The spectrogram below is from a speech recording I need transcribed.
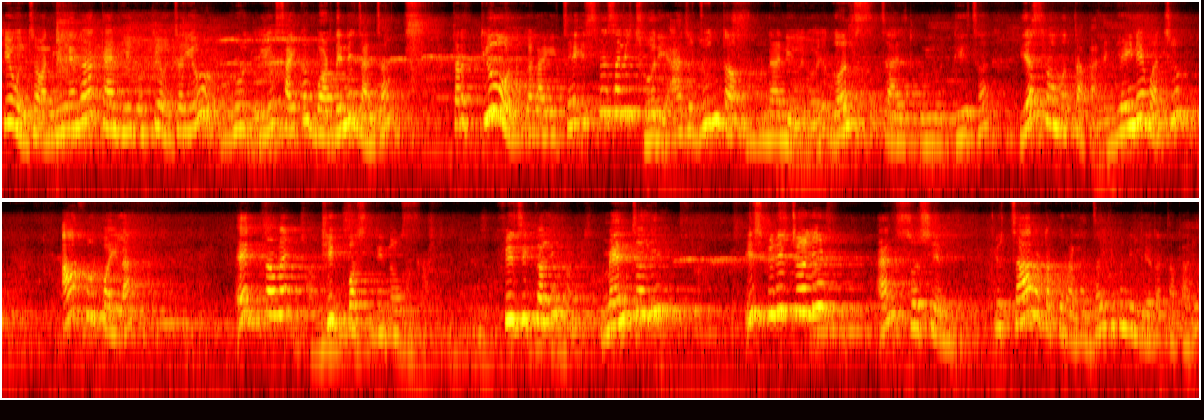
के हुन्छ भनेदेखि त्यहाँदेखिको के हुन्छ? यो रुल यो साइकल बढ्दै नै जान्छ। तर त्यो हुनुको लागि चाहिँ स्पेसली छोरी आज जुन त नानीहरूले यो गर्ल्स चाइल्डको यो डे छ यसमा म तपाईँहरूलाई यही नै भन्छु। आफू पहिला एकदमै ठिक बसिदिनुहोस् physically mentally spiritually and socially यो चारवटा कुरालाई जहिले पनि लिएर तपाईँहरू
